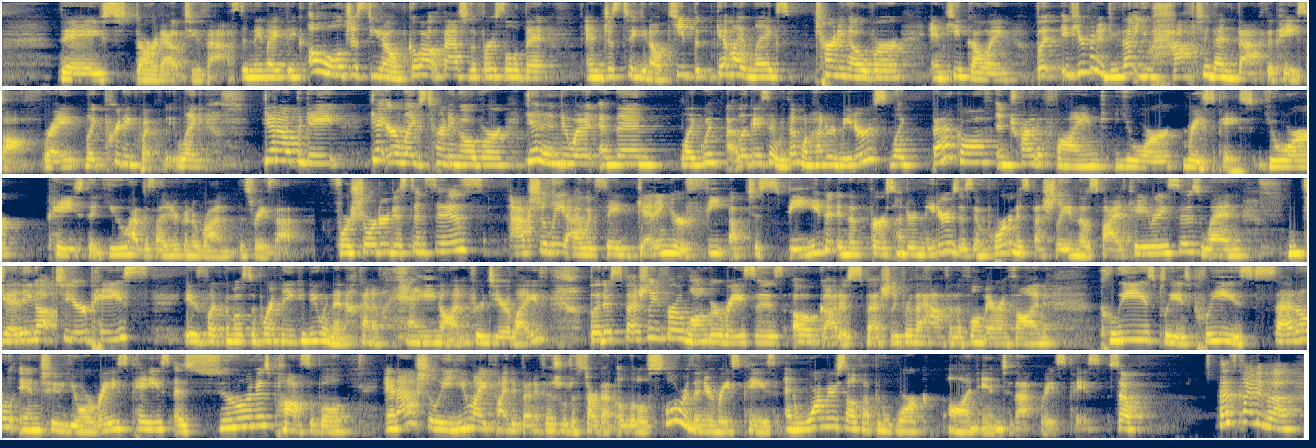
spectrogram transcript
they start out too fast and they might think, "Oh, I'll just, you know, go out fast for the first little bit and just to, you know, keep the get my legs turning over and keep going." But if you're going to do that, you have to then back the pace off, right? Like pretty quickly. Like get out the gate, get your legs turning over, get into it and then like with like I said, within 100 meters, like back off and try to find your race pace, your pace that you have decided you're going to run this race at. For shorter distances, actually, I would say getting your feet up to speed in the first 100 meters is important, especially in those 5K races when getting up to your pace is like the most important thing you can do and then kind of hanging on for dear life. But especially for longer races, oh God, especially for the half and the full marathon, please, please, please settle into your race pace as soon as possible. And actually, you might find it beneficial to start out a little slower than your race pace and warm yourself up and work on into that race pace. So that's kind of a,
